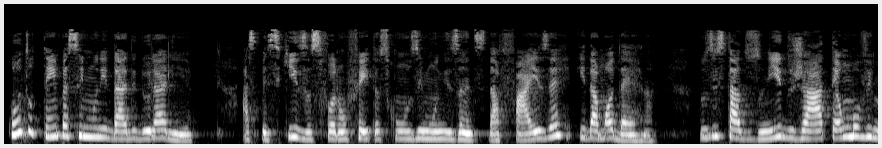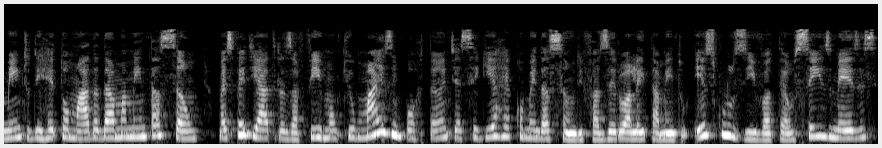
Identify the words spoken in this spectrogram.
quanto tempo essa imunidade duraria. As pesquisas foram feitas com os imunizantes da Pfizer e da Moderna. Nos Estados Unidos já há até um movimento de retomada da amamentação, mas pediatras afirmam que o mais importante é seguir a recomendação de fazer o aleitamento exclusivo até os seis meses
